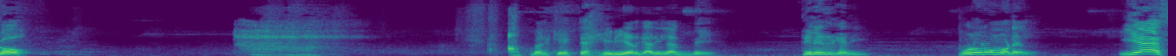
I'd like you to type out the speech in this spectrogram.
গো আপনার কি একটা হেরিয়ার গাড়ি লাগবে? তেলের গাড়ি? পনেরো মডেল ইয়েস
